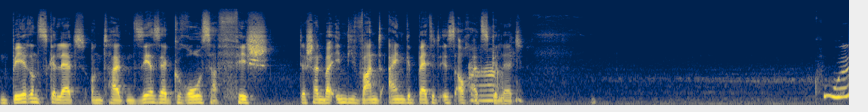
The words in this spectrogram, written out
ein Bärenskelett und halt ein sehr, sehr großer Fisch, der scheinbar in die Wand eingebettet ist, auch als Ah, Skelett. okay. Cool.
